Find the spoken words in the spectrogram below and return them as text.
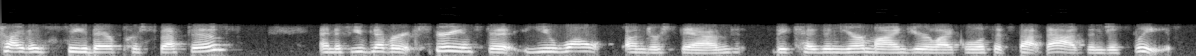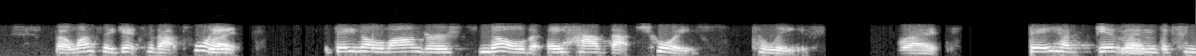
try to see their perspective. And if you've never experienced it, you won't understand because in your mind you're like, well, if it's that bad, then just leave. But once they get to that point, right. they no longer know that they have that choice to leave. Right. They have given right. the con-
